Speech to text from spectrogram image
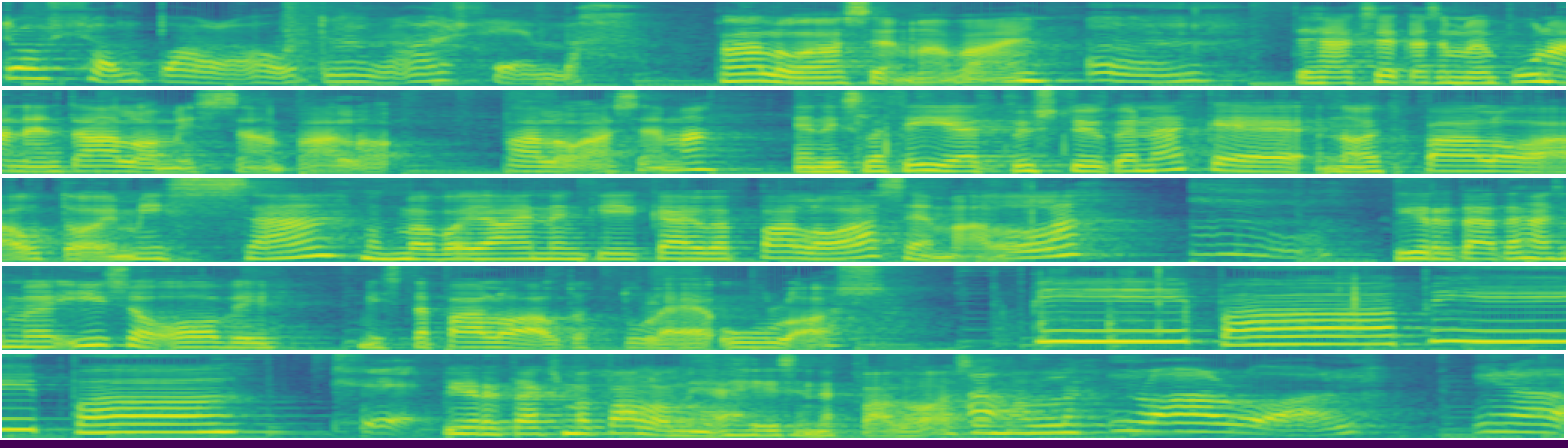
Tuossa on paloauton asema. Paloasema vai? On. Tehdäänkö sekä semmoinen punainen talo, missä on palo, paloasema? En Isla tiedä, että pystyykö näkee noita paloautoja missään, mutta mä voin ainakin käydä paloasemalla. Piirretään tähän semmoinen iso ovi, mistä paloautot tulee ulos. Piipaa, piipaa. Piirretäänkö me palomiehiä sinne paloasemalle? No haluan. Minä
